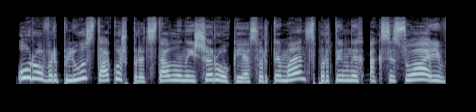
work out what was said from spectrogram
У Rover Plus також представлений широкий асортимент спортивних аксесуарів.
